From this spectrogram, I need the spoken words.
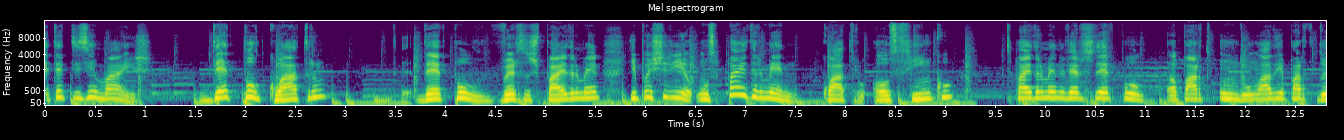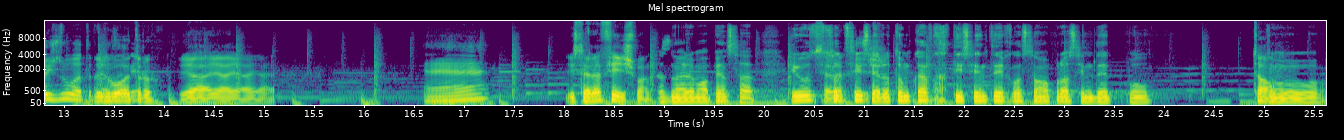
até te dizia mais. Deadpool 4 Deadpool versus Spider-Man e depois seria um Spider-Man 4 ou 5 Spider-Man versus Deadpool. A parte 1 de um lado e a parte 2 do outro. Do outro. Yeah, yeah, yeah, yeah. É. Isso era fixe, mano. Mas não era mal pensado. Eu Isso sou sincero, eu estou um bocado reticente em relação ao próximo Deadpool. Então, Tô-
